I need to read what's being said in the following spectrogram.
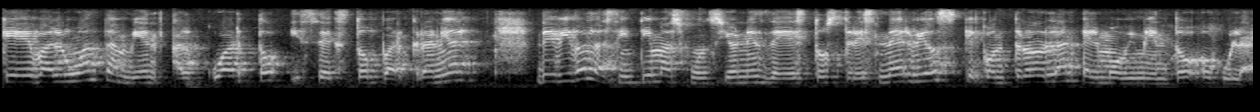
que evalúan también al cuarto y sexto par craneal, debido a las íntimas funciones de estos tres nervios que controlan el movimiento ocular.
